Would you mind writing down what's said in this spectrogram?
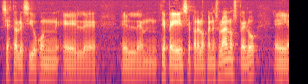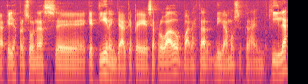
se ha establecido con el, eh, em, TPS para los venezolanos, pero eh, aquellas personas que tienen ya el TPS aprobado van a estar, digamos, tranquila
